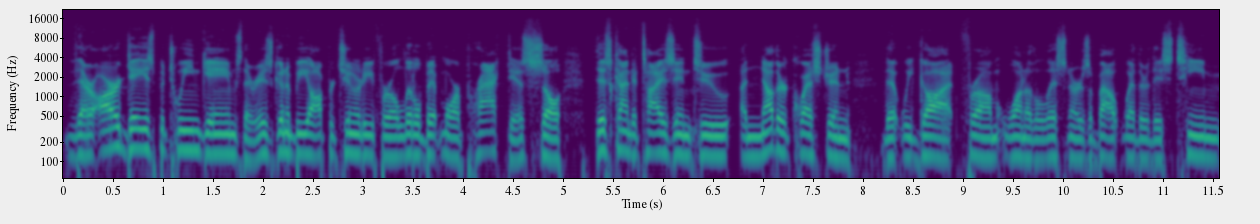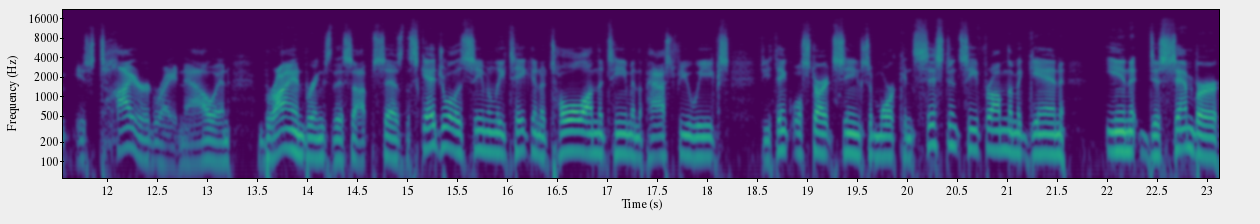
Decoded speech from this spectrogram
there are days between games. There is going to be opportunity for a little bit more practice. So this kind of ties into another question that we got from one of the listeners about whether this team is tired right now. And Brian brings this up, says the schedule has seemingly taken a toll on the team in the past few weeks. Do you think we'll start seeing some more consistency from them again in December?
